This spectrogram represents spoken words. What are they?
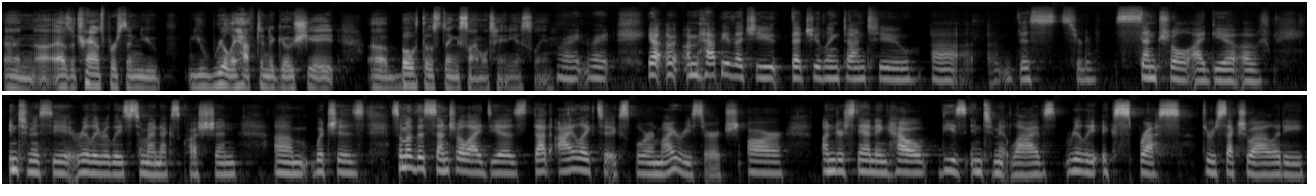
and uh, as a trans person, you you really have to negotiate uh, both those things simultaneously. Right, right. Yeah, I'm happy that you that you linked onto uh, this sort of central idea of intimacy, it really relates to my next question, um, which is some of the central ideas that I like to explore in my research are understanding how these intimate lives really express through sexuality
